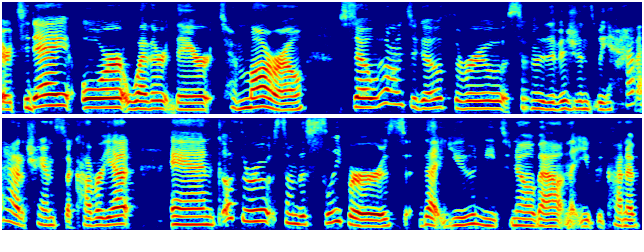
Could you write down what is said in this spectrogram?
they're today or whether they're tomorrow. So we wanted to go through some of the divisions we haven't had a chance to cover yet and go through some of the sleepers that you need to know about and that you could kind of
